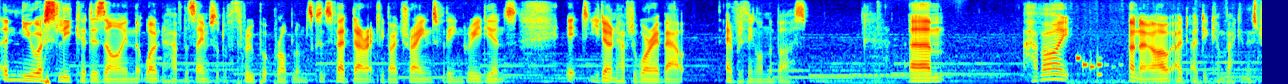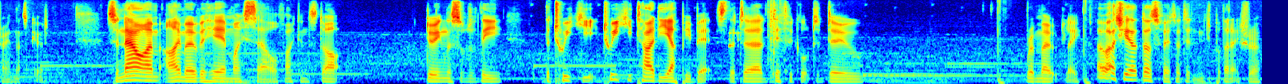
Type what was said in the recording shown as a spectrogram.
a newer, sleeker design that won't have the same sort of throughput problems because it's fed directly by trains for the ingredients. It you don't have to worry about everything on the bus. Um, have I? Oh no, I, I did come back in this train. That's good. So now I'm I'm over here myself. I can start doing the sort of the the tweaky tweaky tidy uppy bits that are difficult to do remotely. Oh, actually that does fit. I didn't need to put that extra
